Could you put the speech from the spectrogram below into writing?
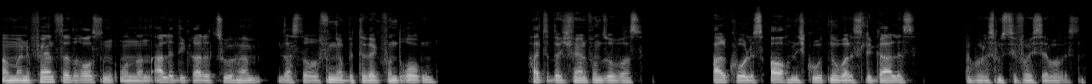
an meine Fans da draußen und an alle, die gerade zuhören, lasst eure Finger bitte weg von Drogen. Haltet euch fern von sowas. Alkohol ist auch nicht gut, nur weil es legal ist. Aber das müsst ihr für euch selber wissen.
